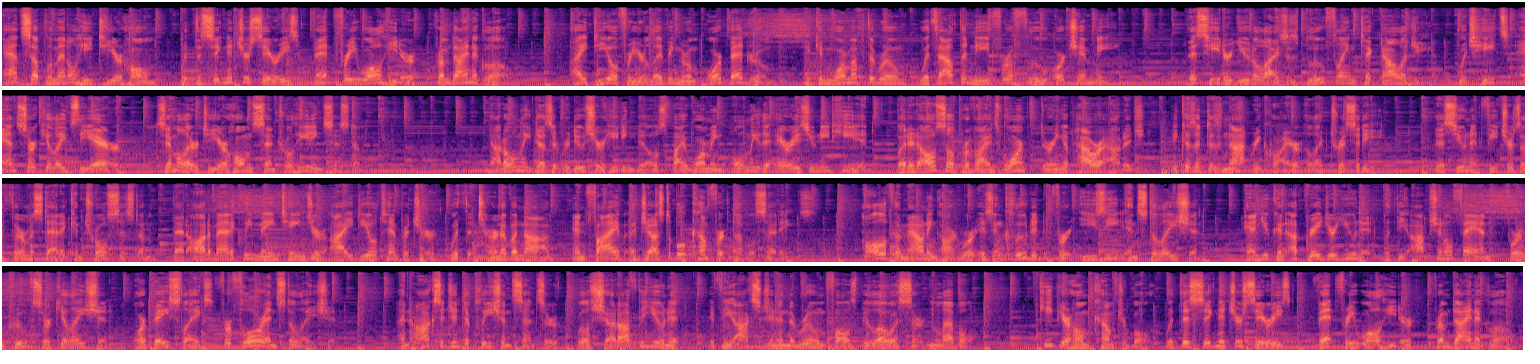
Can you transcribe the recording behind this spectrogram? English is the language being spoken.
Add supplemental heat to your home with the Signature Series vent-free wall heater from Dyna-Glo. Ideal for your living room or bedroom, it can warm up the room without the need for a flue or chimney. This heater utilizes blue flame technology, which heats and circulates the air, similar to your home's central heating system. Not only does it reduce your heating bills by warming only the areas you need heated, but it also provides warmth during a power outage because it does not require electricity. This unit features a thermostatic control system that automatically maintains your ideal temperature with the turn of a knob and five adjustable comfort level settings. All of the mounting hardware is included for easy installation. And you can upgrade your unit with the optional fan for improved circulation or base legs for floor installation. An oxygen depletion sensor will shut off the unit if the oxygen in the room falls below a certain level. Keep your home comfortable with this Signature Series vent-free wall heater from Dyna-Glo.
